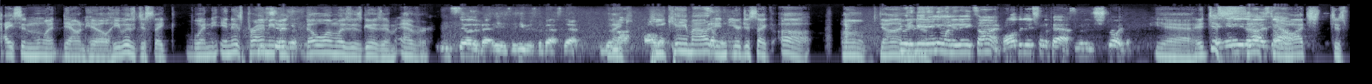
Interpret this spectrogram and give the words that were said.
Tyson went downhill. He was just like when in his prime, he was no one was as good as him ever. He's still the best. He, he was the best ever. He, Like he came out and you're just like, oh, boom, done. He would have know? beat anyone at any time. All the days from the past, he would have destroyed them. Yeah, it just Any sucks to watch. Just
